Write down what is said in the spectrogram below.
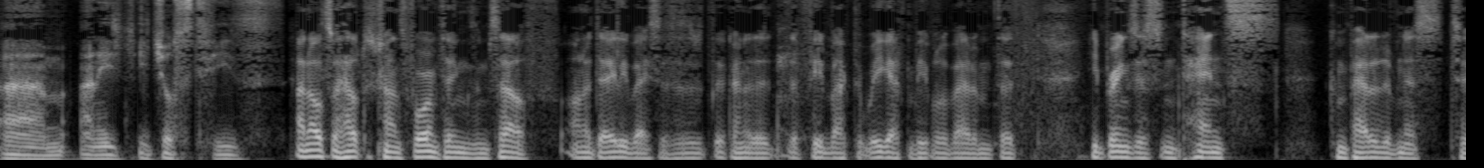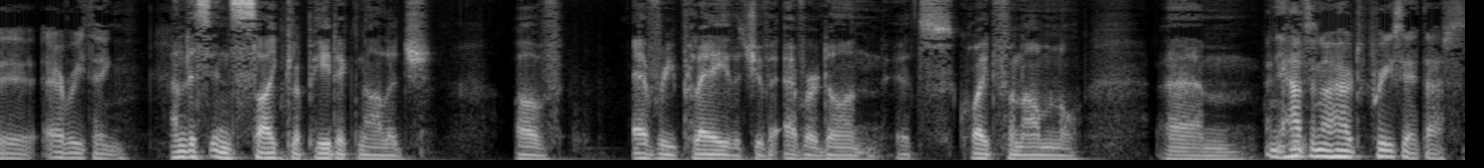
Um, and he he just he's And also help to transform things himself on a daily basis is the kind of the, the feedback that we get from people about him that he brings this intense competitiveness to everything. and this encyclopedic knowledge of every play that you've ever done. It's quite phenomenal. Um, And you have to know how to appreciate that.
